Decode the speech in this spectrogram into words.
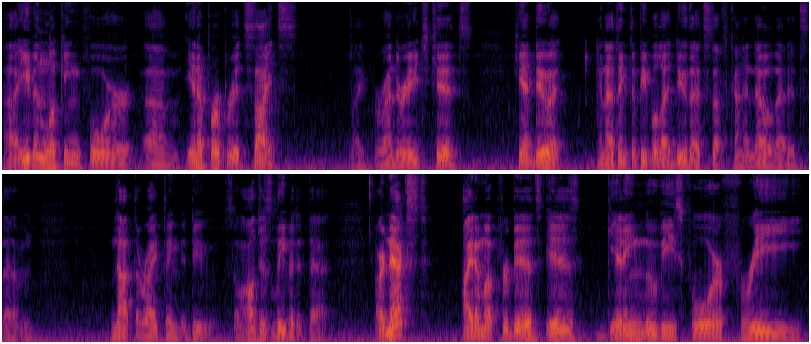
Uh, even looking for um, inappropriate sites, like for underage kids, can't do it. And I think the people that do that stuff kind of know that it's um, not the right thing to do. So I'll just leave it at that. Our next item up for bids is getting movies for free.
